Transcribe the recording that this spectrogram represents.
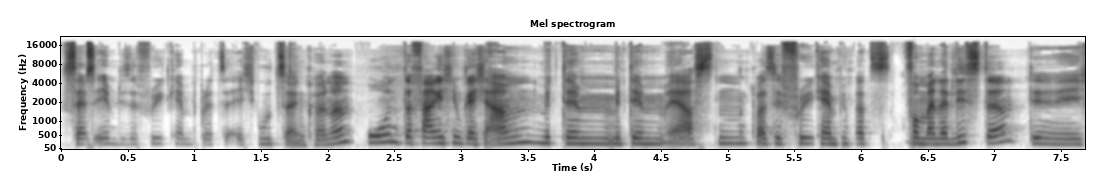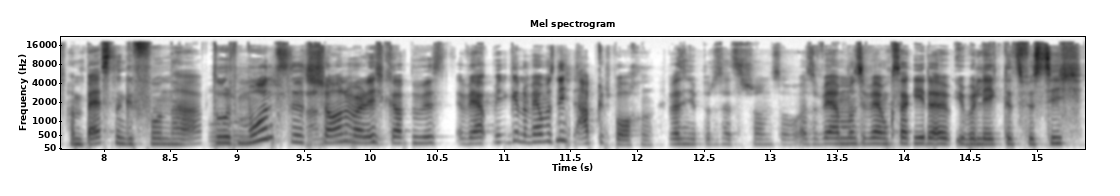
selbst eben diese Free Campingplätze echt gut sein können. Und da fange ich ihm gleich an mit dem, mit dem ersten quasi Free Campingplatz von meiner Liste, den ich am besten gefunden habe. Du munzelst schon, weil ich glaube, du wirst, wir, genau, wir haben uns nicht abgesprochen. Ich weiß nicht, ob du das jetzt schon so, also wir haben uns, wir haben gesagt, jeder überlegt jetzt für sich.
